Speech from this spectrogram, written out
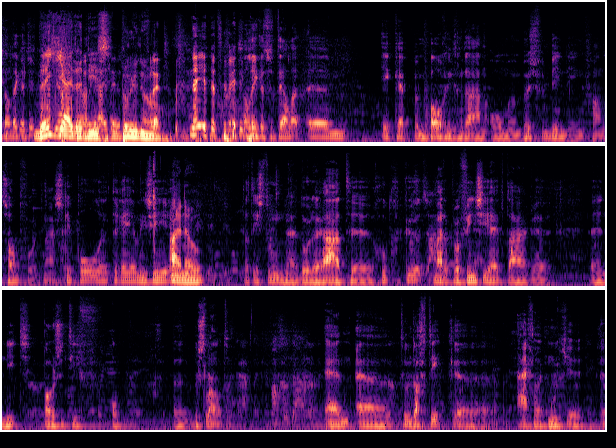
Zal ik het Weet jij dat niet, Bruno? Nee, dat weet ik Zal ik het vertellen? Ehm, ik heb een poging gedaan om een busverbinding van Zandvoort naar Schiphol eh, te realiseren. I know. Dat is toen eh, door de raad eh, goedgekeurd. Maar de provincie heeft daar eh, eh, niet positief op eh, besloten. En eh, toen dacht ik, eh, eigenlijk moet je, eh,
